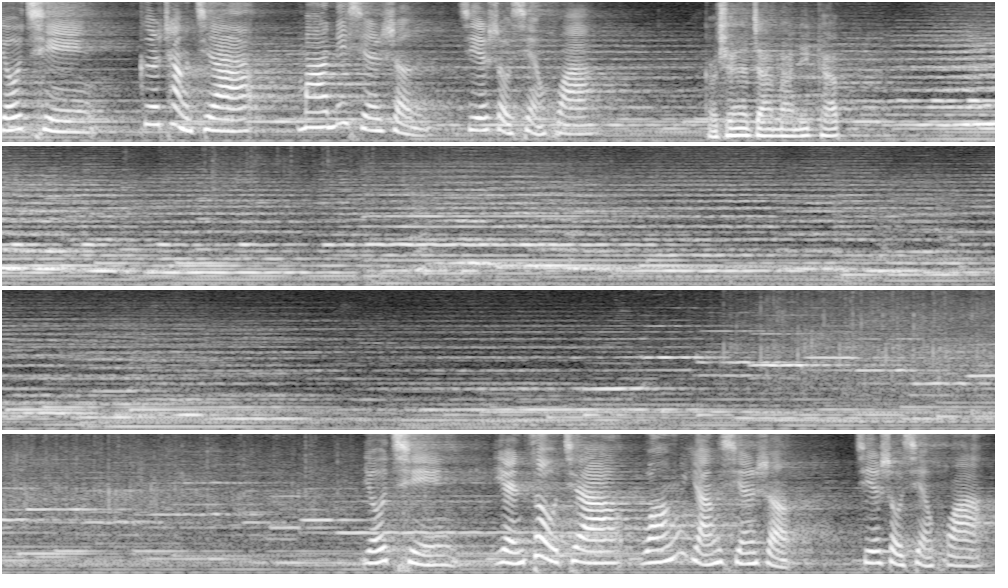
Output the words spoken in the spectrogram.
有请歌唱家马尼先生接受献花。ขอเชิญอาจารย์มานิดครับ有请演奏家王阳先生接受献花。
